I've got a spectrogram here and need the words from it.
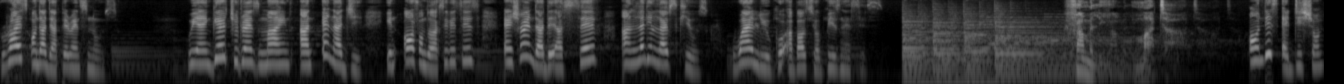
right under their parents' nose. We engage children's mind and energy in all forms of activities, ensuring that they are safe and learning life skills while you go about your businesses. Family Matter. On this edition,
